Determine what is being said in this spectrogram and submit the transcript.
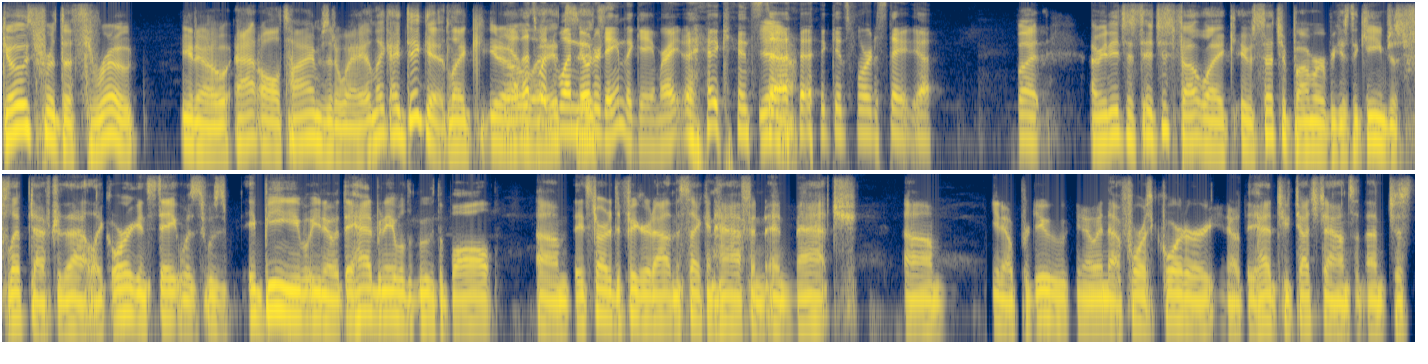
goes for the throat. You know, at all times in a way, and like I dig it. Like you know, yeah, that's what won Notre it's- Dame the game, right? against Yeah. uh, against Florida State. Yeah. but I mean, it just it just felt like it was such a bummer because the game just flipped after that. Like Oregon State was was being able, you know, they had been able to move the ball. Um, they started to figure it out in the second half and and match. Um, you know, Purdue, you know, in that fourth quarter, you know, they had two touchdowns and then just,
